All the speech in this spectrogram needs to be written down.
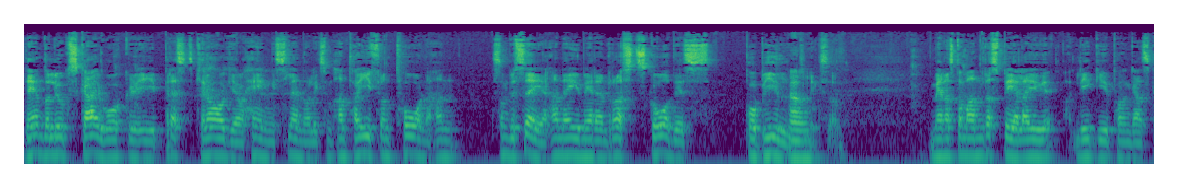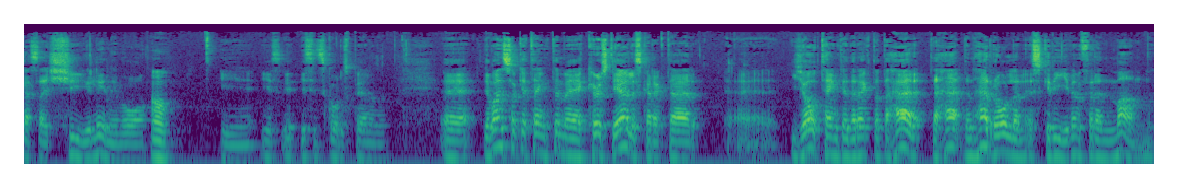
Det är ändå Luke Skywalker i prästkrage och hängslen och liksom, han tar i från tårna. Han, som du säger, han är ju mer en röstskådis på bild Ja. liksom. Medan de andra spelar ju, ligger ju på en ganska så här, kylig nivå Ja, i, i, i sitt skådespelande. Eh, det var en sak jag tänkte med Kirstie Alleys karaktär. Eh, jag tänkte direkt att det här, det här, den här rollen är skriven för en man.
